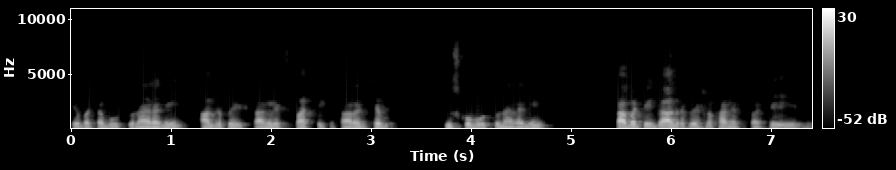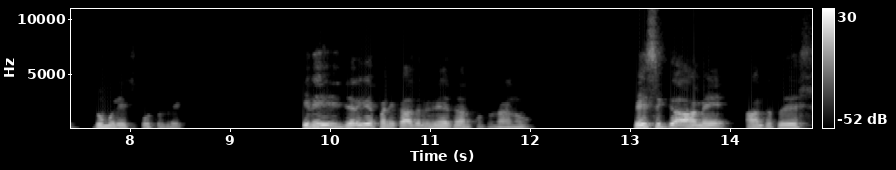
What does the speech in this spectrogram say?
చేపట్టబోతున్నారని ఆంధ్రప్రదేశ్ కాంగ్రెస్ పార్టీకి సారథ్యం తీసుకోబోతున్నారని కాబట్టి ఇంకా ఆంధ్రప్రదేశ్లో కాంగ్రెస్ పార్టీ దుమ్ము లేచిపోతుంది. ఇది జరిగే పని కాదని నేనైతే అనుకుంటున్నాను. బేసిక్గా ఆమె ఆంధ్రప్రదేశ్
